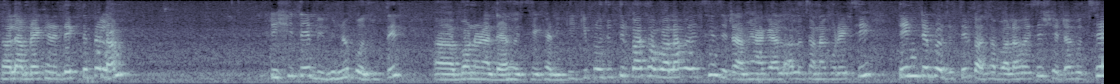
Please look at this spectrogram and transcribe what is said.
তাহলে আমরা এখানে দেখতে পেলাম কৃষিতে বিভিন্ন প্রযুক্তির বর্ণনা দেওয়া হয়েছে এখানে। কি কি প্রযুক্তির কথা বলা হয়েছে, যেটা আমি আগে আলোচনা করেছি। তিনটে প্রযুক্তির কথা বলা হয়েছে, সেটা হচ্ছে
